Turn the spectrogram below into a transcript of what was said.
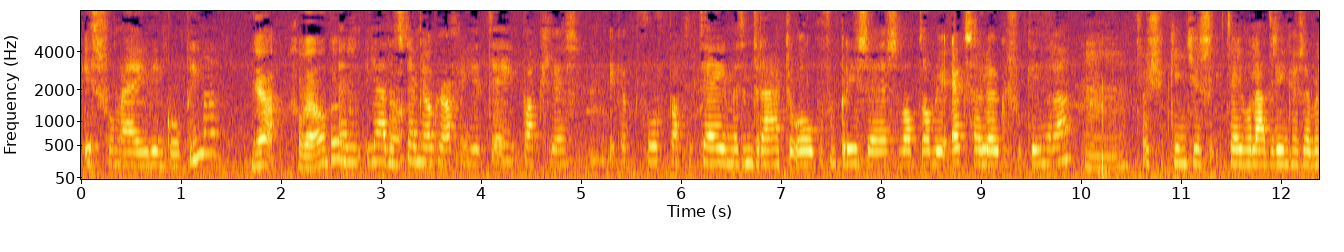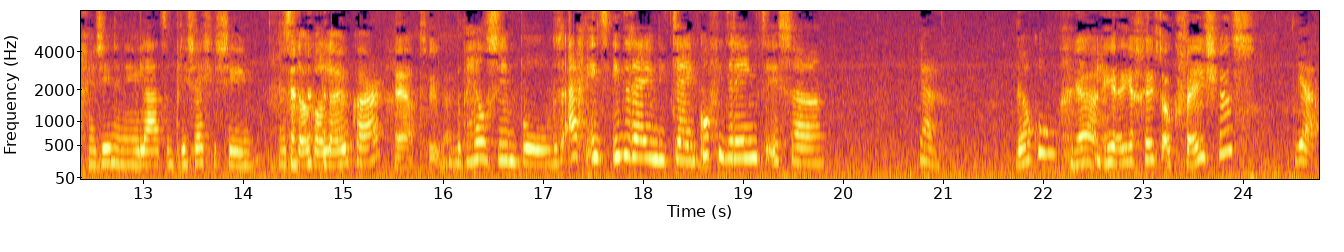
is voor mij winkel prima. Ja, geweldig. En ja, dat stem je ook weer af in je theepakjes. Ik heb voorverpakte thee met een draak erop of een prinses, wat dan weer extra leuk is voor kinderen. Dus als je kindjes thee wil laten drinken en ze hebben er geen zin in en je laat een prinsesje zien, is het ook wel leuker. Ja, tuurlijk. Ik heb heel simpel. Dus eigenlijk iets, iedereen die thee en koffie drinkt is, eh, ja, welkom. Ja, je, je geeft ook feestjes Ja,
